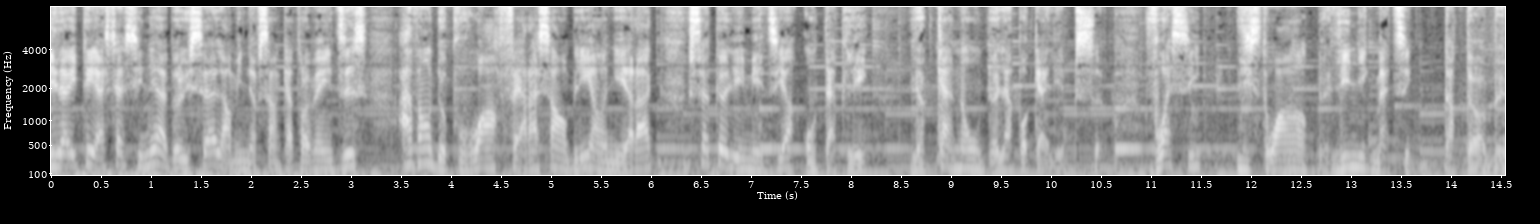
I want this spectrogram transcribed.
Il a été assassiné à Bruxelles en 1990 avant de pouvoir faire assembler en Irak ce que les médias ont appelé le canon de l'Apocalypse. Voici l'histoire de l'énigmatique Dr. Bull.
